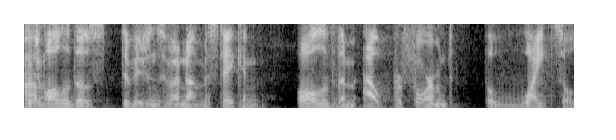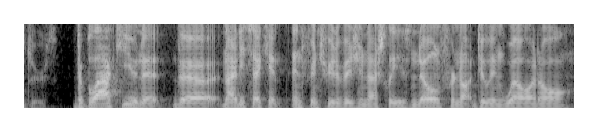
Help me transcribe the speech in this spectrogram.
Which Um, all of those divisions, if I'm not mistaken, all of them outperformed the white soldiers. The black unit, the 92nd Infantry Division, actually is known for not doing well at all.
